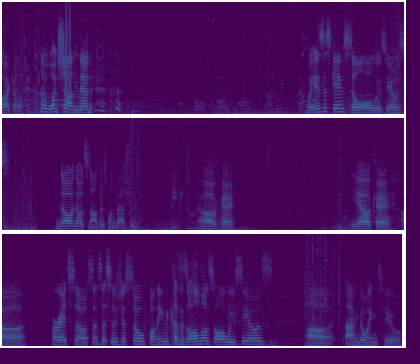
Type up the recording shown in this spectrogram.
Oh, I killed her. One shot and dead. Wait, is this game still all Lucio's? No, no, it's not. There's one Bastion. Oh, okay. Yeah, okay. Uh, alright, so, since this is just so funny because it's almost all Lucio's, uh, I'm going to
